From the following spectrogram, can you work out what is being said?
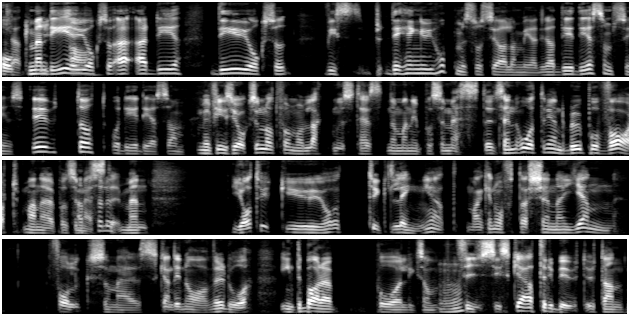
Och- Men det är ju ja. också, är, är det, det är ju också viss, det hänger ju ihop med sociala medier. Det är det som syns utåt och det är det som... Men det finns ju också något form av lackmustest när man är på semester. Sen återigen, det beror på vart man är på semester. Absolut. Men jag tycker ju, jag tyckt länge att man kan ofta känna igen folk som är skandinaver då. Inte bara på liksom Mm. fysiska attribut utan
